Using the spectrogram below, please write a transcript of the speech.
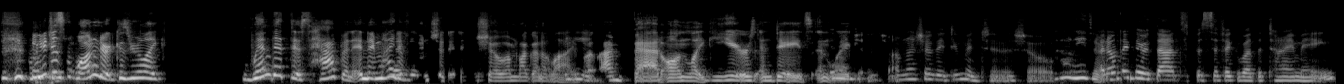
you just wonder because you're like, when did this happen? And they might have mentioned it in the show. I'm not gonna lie, mm-hmm. but I'm bad on like years and dates and like. I'm not sure if they do mention in the show. I don't either. I don't think they're that specific about the timing.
